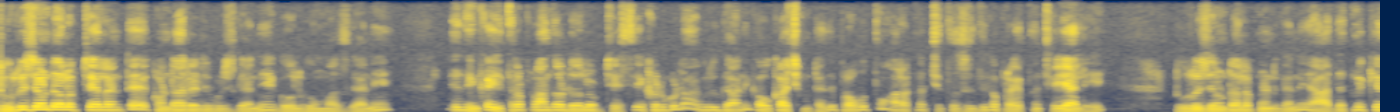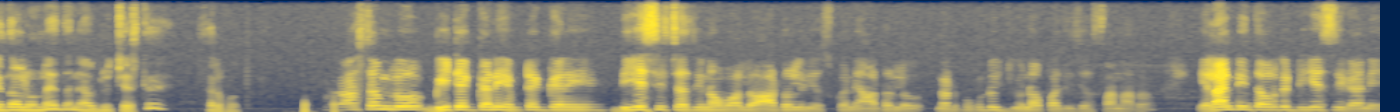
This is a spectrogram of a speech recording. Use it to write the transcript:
టూరిజం డెవలప్ చేయాలంటే కొండారెడ్డి బ్రిడ్జ్ కానీ గోల్ గుమ్మాస్ కానీ లేదా ఇంకా ఇతర ప్రాంతాలు డెవలప్ చేసి ఇక్కడ కూడా అభివృద్ధి కానీ అవకాశం ఉంటుంది. ప్రభుత్వం ఆ రకంగా చిత్తశుద్ధిగా ప్రయత్నం చేయాలి. టూరిజం డెవలప్మెంట్ కానీ ఆధ్యాత్మిక కేంద్రాలు ఉన్నాయి దాన్ని అభివృద్ధి చేస్తే సరిపోతుంది. రాష్ట్రంలో బీటెక్ కానీ ఎంటెక్ కానీ డిఎస్సి చదివిన వాళ్ళు ఆటోలు చేసుకొని ఆటోలు నడుపుకుంటూ జీవనోపాధి చేస్తున్నారు. ఎలాంటి ఇంతవరకు డిఎస్సి కానీ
